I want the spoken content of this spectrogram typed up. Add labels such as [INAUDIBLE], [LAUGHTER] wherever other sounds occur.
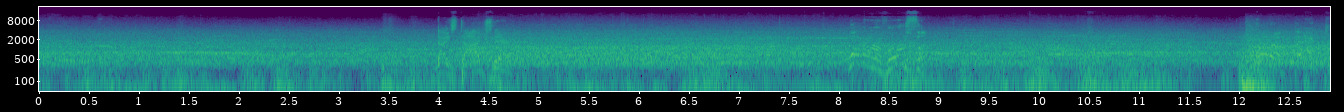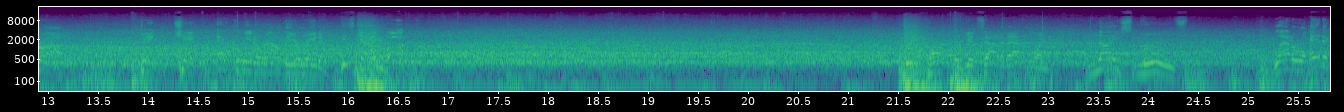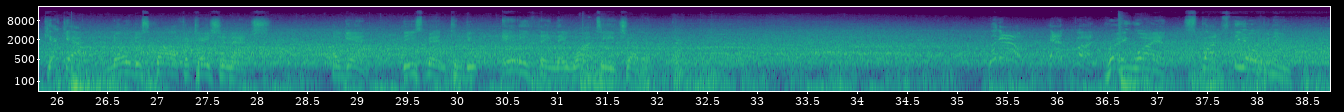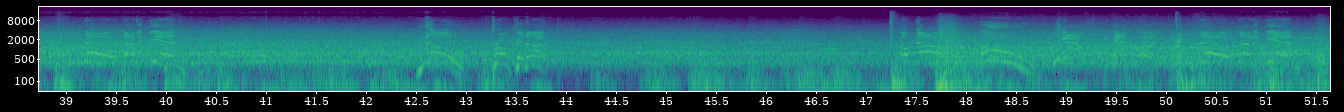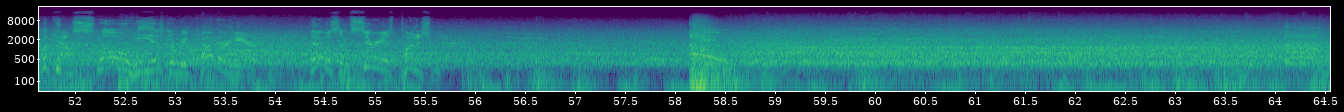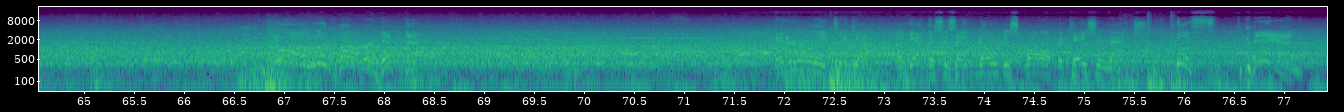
Nice dodge there. What a reversal. What a backdrop. Big kick echoing around the arena. He's got him hooked. Parker gets out of that one. Nice move. Lateral and a kick out. No disqualification match. Again, these men can do anything they want to each other. Look out! Headbutt! Bray Wyatt spots the opening. No, not again! No! Broken up! Oh, no! Oh! Look out! Headbutt! No, not again! Look how slow he is to recover here. That was some serious punishment. Oh! Whoa, Luke Harper hit that an early kick. Again, this is a no disqualification match. Oof, man!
